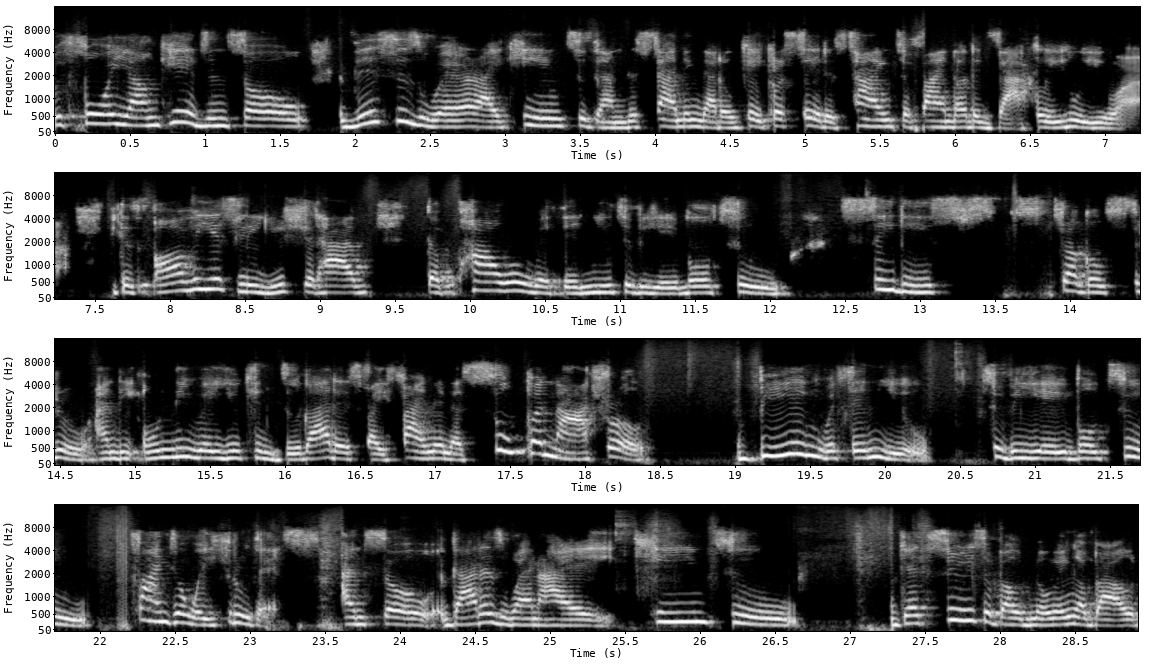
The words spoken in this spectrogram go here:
with four young kids. And so this is where I came to the understanding that, okay, Krista, it is time to find out exactly who you are. Because obviously you should have the power within you to be able to see these struggles through. And the only way you can do that is by finding a supernatural being within you to be able to find your way through this. And so that is when I came to get serious about knowing about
